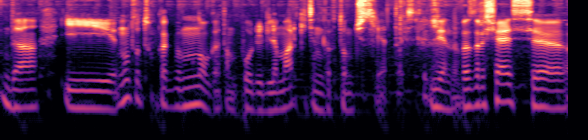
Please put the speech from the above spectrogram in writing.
да, и, ну, тут как бы много там полей для маркетинга в том числе. То есть. Лена, возвращаясь э,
